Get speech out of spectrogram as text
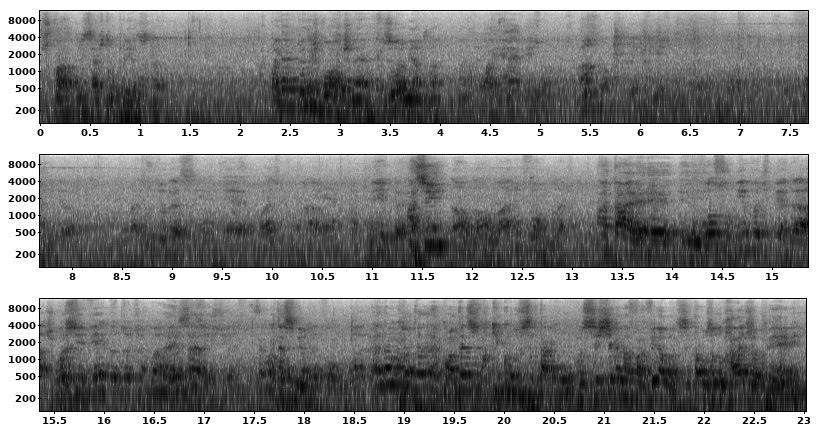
Os quatro policiais estão presos, né? É pena de morte, né? Fuzilamento, né? Apanhar é mesmo. Hã? Mas eu digo assim, é quase que uma briga. Ah, sim? Não, não, lá no informático. Ah, tá. É, é, Eu vou subir para te pegar. Pode ver que eu estou te aguardando. É, isso, é, isso acontece mesmo. É, não, acontece, acontece porque quando você, tá com, você chega na favela, você está usando o rádio da PM,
